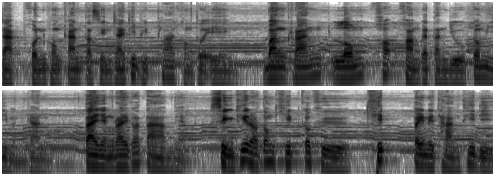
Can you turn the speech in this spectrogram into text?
จากผลของการตัดสินใจที่ผิดพลาดของตัวเอง บางครั้งล้มเพราะความกระตัญญูก็มีเหมือนกัน แต่อย่างไรก็ตามเนี่ย สิ่งที่เราต้องคิดก็คือคิดไปในทางที่ดี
